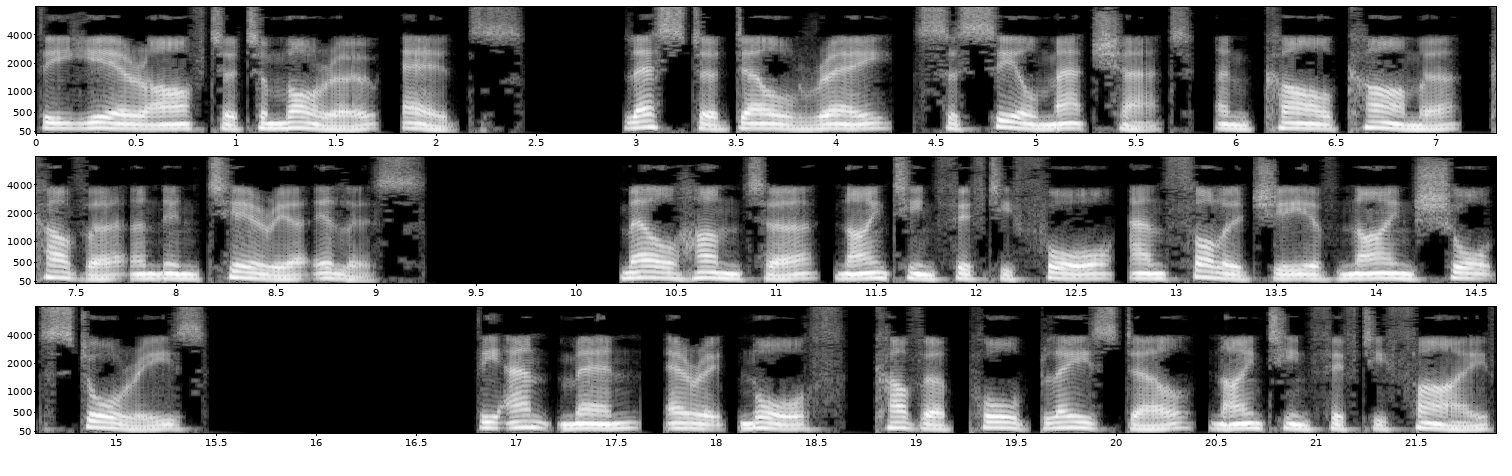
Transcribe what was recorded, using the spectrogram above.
The Year After Tomorrow, eds. Lester Del Rey, Cecile Matschat, and Carl Carmer, cover and interior Illis. Mel Hunter 1954 anthology of nine short stories The Ant-Men, Eric North, cover Paul Blaisdell 1955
